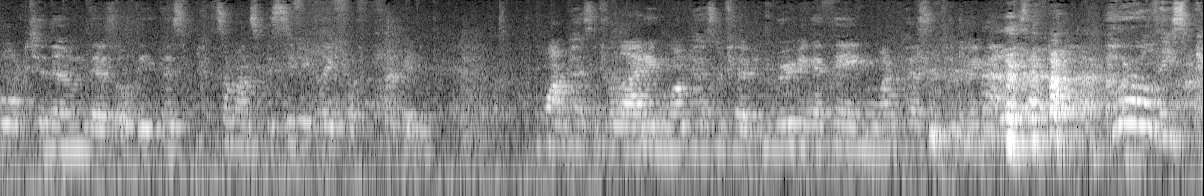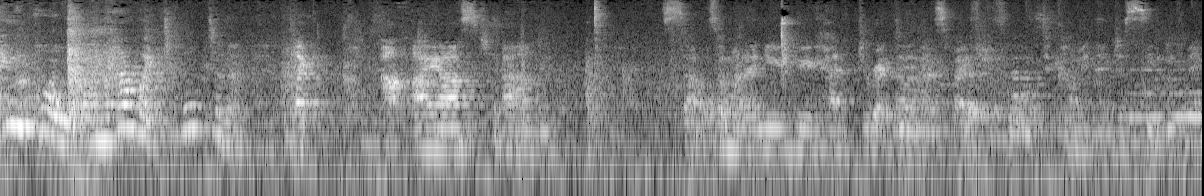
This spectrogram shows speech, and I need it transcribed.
talk to them. There's all these, there's someone specifically for freaking one person for lighting, one person for moving a thing, one person for doing that. I was like, who are all these people, and how do I talk to them? Like, I I asked um, some, someone I knew who had directed in that space before to come in and just sit with me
